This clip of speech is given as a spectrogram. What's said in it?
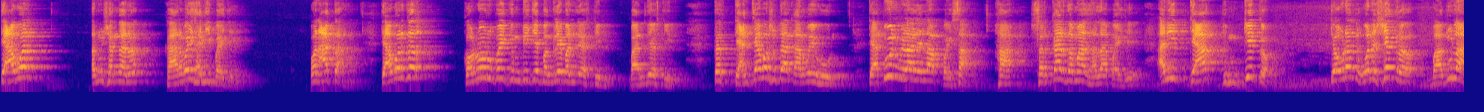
त्यावर अनुषंगानं कारवाई झाली पाहिजे. पण आता त्यावर जर करोडो रुपये किमतीचे बंगले बनले असतील बांधले असतील तर त्यांच्यावर सुद्धा कारवाई होऊन त्यातून मिळालेला पैसा हा सरकार जमा झाला पाहिजे. आणि त्या किमतीचं तेवढंच वनक्षेत्र बाजूला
